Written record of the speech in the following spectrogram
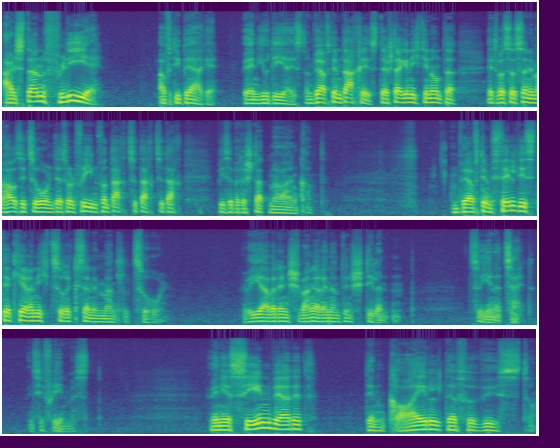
Alsdann fliehe auf die Berge, wer in Judäa ist. Und wer auf dem Dach ist, der steige nicht hinunter, etwas aus seinem Hause zu holen. Der soll fliehen von Dach zu Dach zu Dach, bis er bei der Stadtmauer ankommt. Und wer auf dem Feld ist, der kehre nicht zurück, seinen Mantel zu holen. Wehe aber den Schwangeren und den Stillenden zu jener Zeit, wenn sie fliehen müssen. Wenn ihr sehen werdet, den Gräuel der Verwüstung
